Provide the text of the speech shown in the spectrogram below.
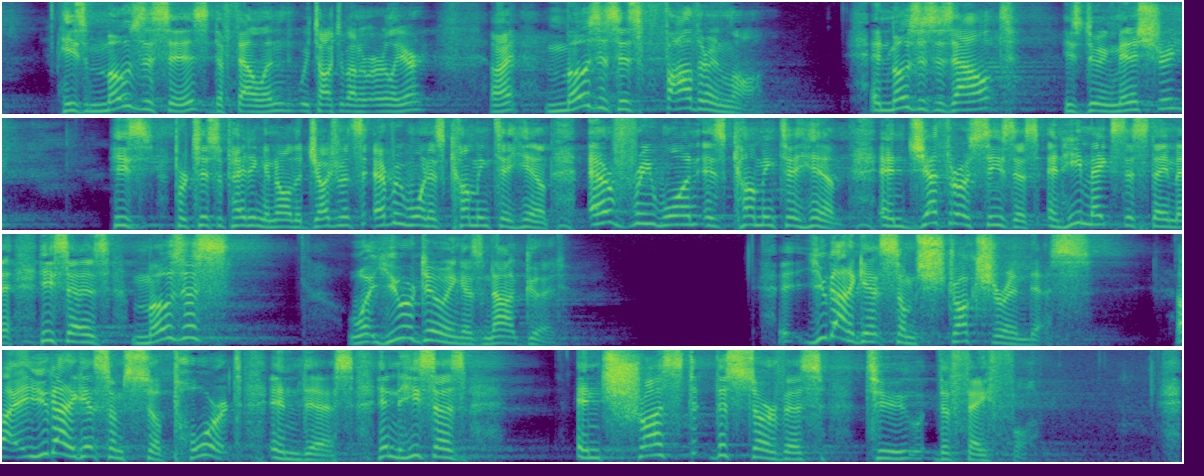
He's Moses's, the felon, we talked about him earlier, all right? Moses's father in law. And Moses is out, he's doing ministry, He's participating in all the judgments. Everyone is coming to him. Everyone is coming to him. And Jethro sees this and he makes this statement. He says, Moses, what you are doing is not good. You got to get some structure in this. Uh, you got to get some support in this. And he says, entrust the service to the faithful.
